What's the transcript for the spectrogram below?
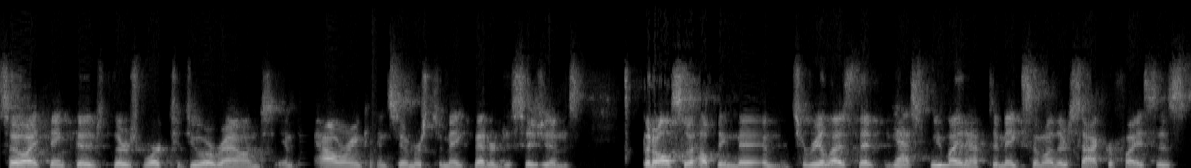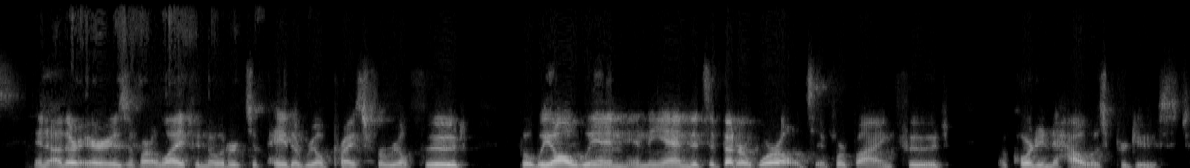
So I think there's there's work to do around empowering consumers to make better decisions, but also helping them to realize that yes, we might have to make some other sacrifices in other areas of our life in order to pay the real price for real food but we all win in the end. It's a better world if we're buying food according to how it was produced.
